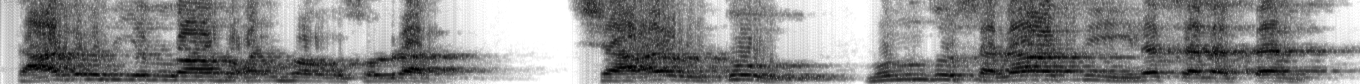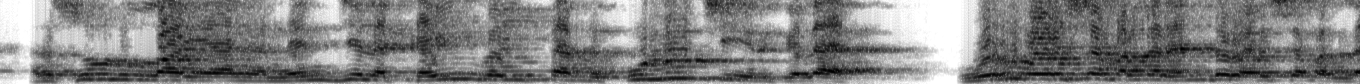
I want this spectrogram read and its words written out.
சாகரதி அல்லாஹ் அன்பு அவங்க சொல்றாங்க ஷாருத்து முந்து சலாசி இனசனத்தன் ரசூலுல்லா எங்க நெஞ்சில கை வைத்த அந்த குளிர்ச்சி இருக்குல்ல ஒரு வருஷம் அல்ல ரெண்டு வருஷம் அல்ல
